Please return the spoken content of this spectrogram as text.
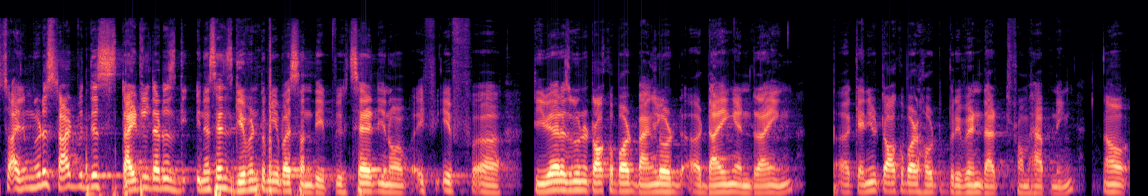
so I'm going to start with this title that was, in a sense, given to me by Sandeep. He said, you know, if, if uh, TVR is going to talk about Bangalore uh, dying and drying, uh, can you talk about how to prevent that from happening? Now,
